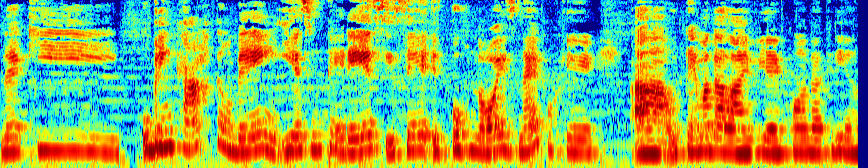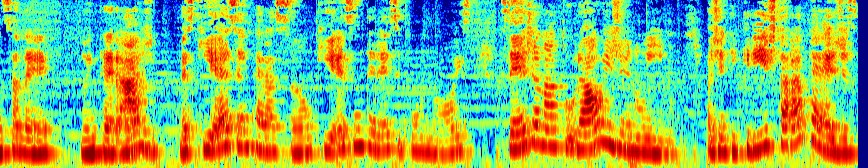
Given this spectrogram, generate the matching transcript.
né, que o brincar também e esse interesse ser por nós, né, porque a, o tema da live é quando a criança, né, não interage, mas que essa interação, que esse interesse por nós seja natural e genuíno. A gente cria estratégias,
